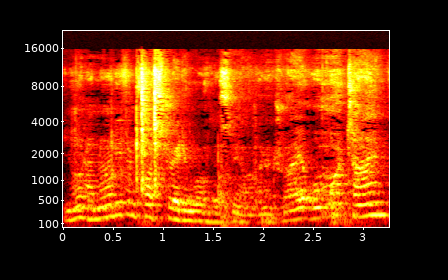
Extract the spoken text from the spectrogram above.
you know what? I'm not even frustrating over this nail. I'm gonna try it one more time.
